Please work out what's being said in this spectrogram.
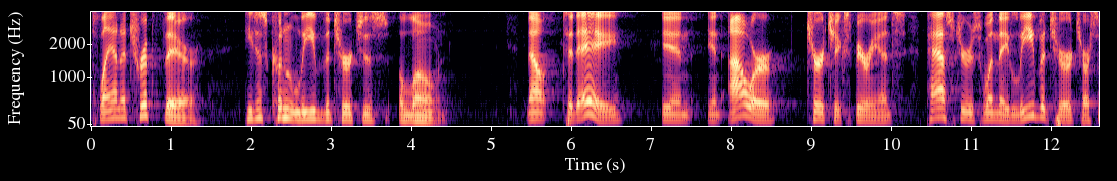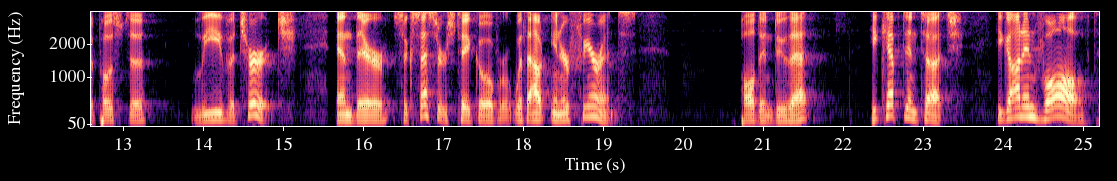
plan a trip there. He just couldn't leave the churches alone. Now, today, in, in our church experience, pastors, when they leave a church, are supposed to leave a church and their successors take over without interference. Paul didn't do that. He kept in touch, he got involved,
